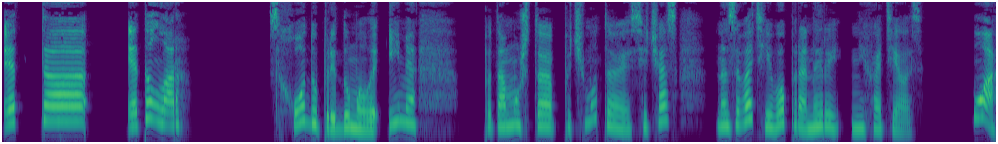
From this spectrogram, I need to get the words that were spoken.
«Это... это Лар!» Сходу придумала имя, потому что почему-то сейчас называть его Пронырой не хотелось. «О,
